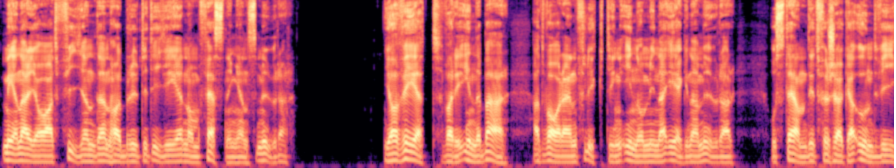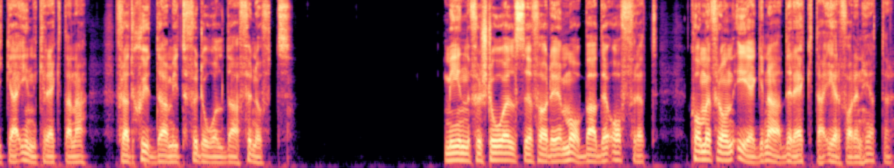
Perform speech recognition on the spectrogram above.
menar jag att fienden har brutit igenom fästningens murar. Jag vet vad det innebär att vara en flykting inom mina egna murar och ständigt försöka undvika inkräktarna för att skydda mitt fördolda förnuft. Min förståelse för det mobbade offret kommer från egna direkta erfarenheter.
